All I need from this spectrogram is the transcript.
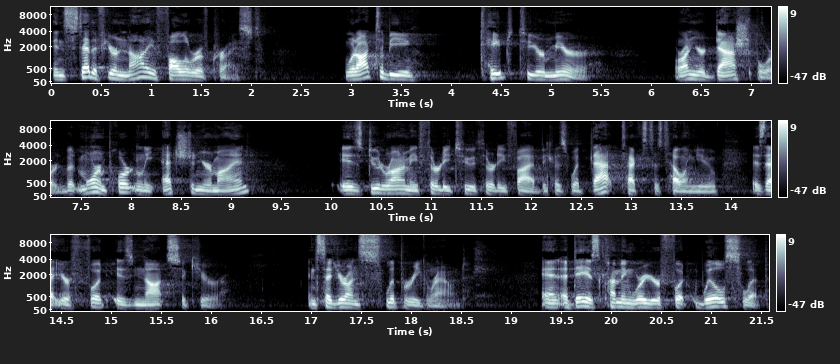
Instead, if you're not a follower of Christ, what ought to be taped to your mirror or on your dashboard, but more importantly, etched in your mind, is Deuteronomy 32 35, because what that text is telling you is that your foot is not secure. Instead, you're on slippery ground and a day is coming where your foot will slip.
